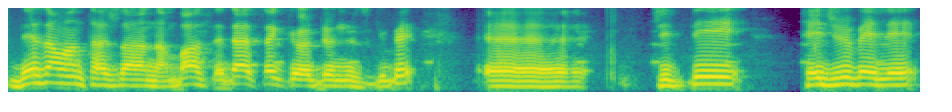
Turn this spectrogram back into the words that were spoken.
dezavantajlarından bahsedersek gördüğünüz gibi e, ciddi, tecrübeli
